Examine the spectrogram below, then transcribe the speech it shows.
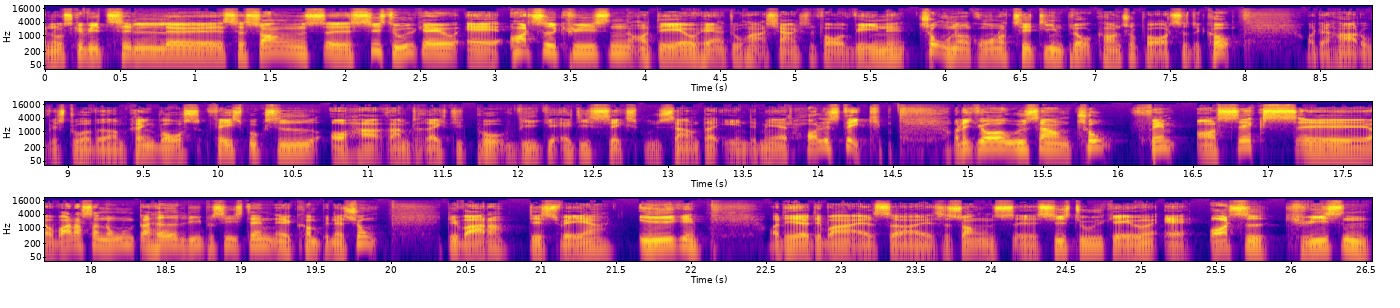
Og nu skal vi til øh, sæsonens øh, sidste udgave af Odds-quizzen, og det er jo her, du har chancen for at vinde 200 kroner til din blå konto på Odds.dk. Og det har du, hvis du har været omkring vores Facebook-side og har ramt rigtigt på, hvilke af de seks udsagn, der endte med at holde stik. Og det gjorde udsagn 2, 5 og 6. Øh, og var der så nogen, der havde lige præcis den øh, kombination? Det var der desværre ikke. Og det her, det var altså øh, sæsonens øh, sidste udgave af Odds-quizzen.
